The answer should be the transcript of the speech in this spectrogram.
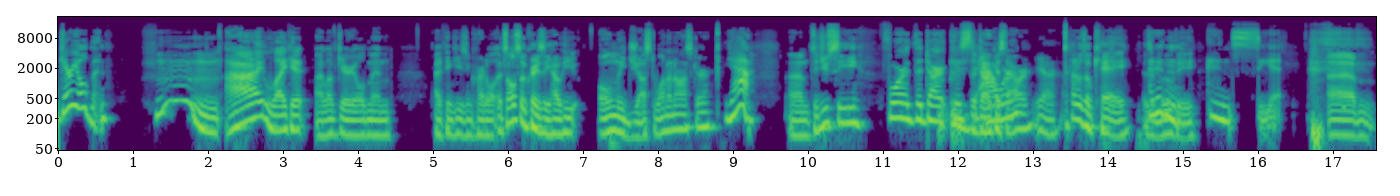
Gary Oldman. Hmm. I like it. I love Gary Oldman. I think he's incredible. It's also crazy how he only just won an Oscar. Yeah. Um, did you see For the darkest The Darkest hour. Hour? Yeah, I thought it was okay as I a didn't movie. I didn't see it. Um,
